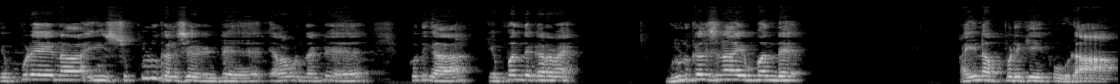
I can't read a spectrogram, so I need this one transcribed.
ఎప్పుడైనా ఈ శుక్రుడు కలిసాడంటే ఎలా ఉందంటే కొద్దిగా ఇబ్బందికరమే. గురుడు కలిసినా ఇబ్బందే. అయినప్పటికీ కూడా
